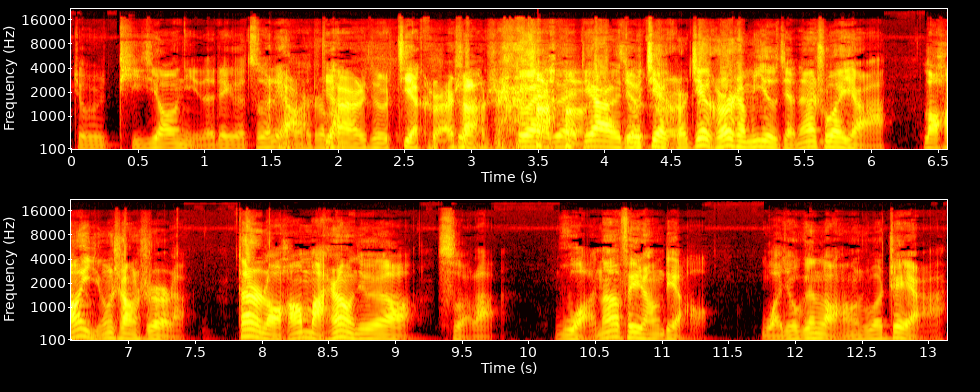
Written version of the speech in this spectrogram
就是提交你的这个资料，是第？二个就是借壳上市，对对，第二个就是借壳，借壳什么意思？简单说一下啊，老航已经上市了，但是老航马上就要死了。我呢非常屌，我就跟老航说这样啊，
